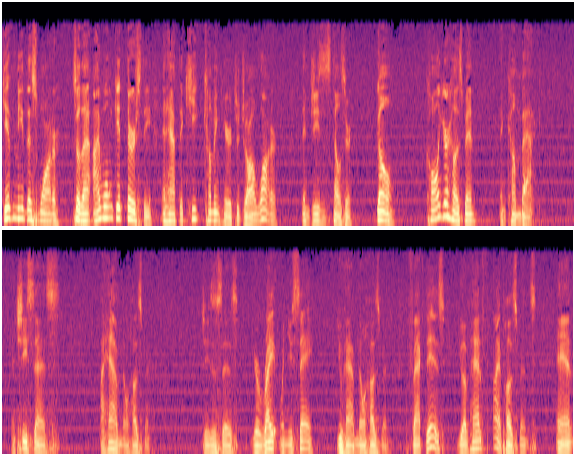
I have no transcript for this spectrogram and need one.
give me this water so that I won't get thirsty and have to keep coming here to draw water. Then Jesus tells her, Go, call your husband and come back. And she says, I have no husband. Jesus says, You're right when you say you have no husband. The fact is, you have had five husbands, and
